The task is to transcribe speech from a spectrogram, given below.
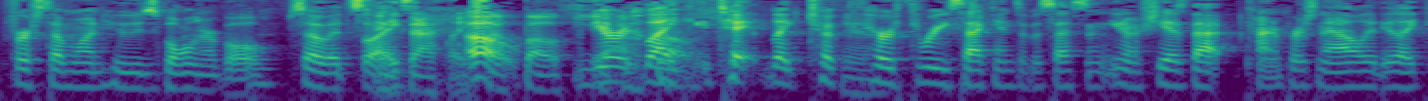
for someone who's vulnerable. So it's like Exactly. Oh, So both, You're yeah. like ta like took her three seconds of assessing. You know, she has that kind of personality. Like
